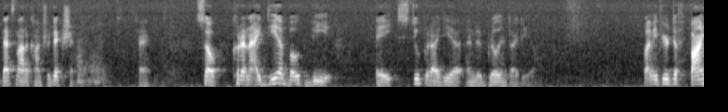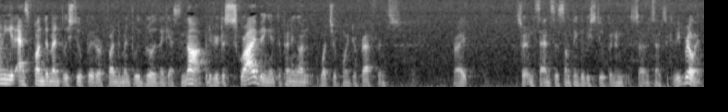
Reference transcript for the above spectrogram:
That's not a contradiction. Okay? So, could an idea both be a stupid idea and a brilliant idea? I mean, if you're defining it as fundamentally stupid or fundamentally brilliant, I guess not. But if you're describing it, depending on what's your point of reference, right? certain senses, something could be stupid, and certain senses, could be brilliant.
